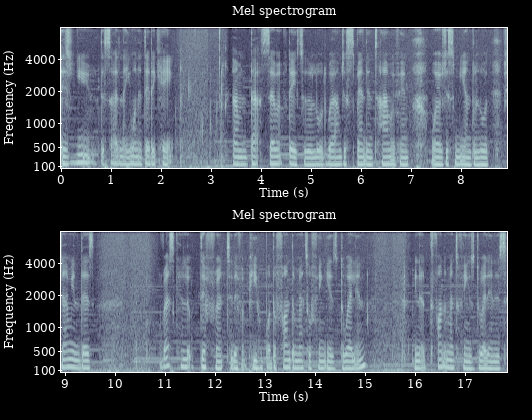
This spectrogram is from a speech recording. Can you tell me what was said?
is you deciding that you want to dedicate um that seventh day to the Lord, where I'm just spending time with Him, where it's just me and the Lord. Do you know what I mean? There's rest can look different to different people, but the fundamental thing is dwelling. You know, the fundamental thing is dwelling is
